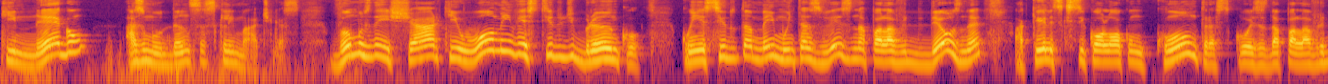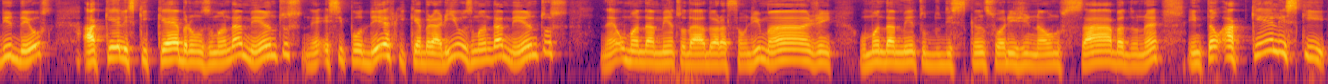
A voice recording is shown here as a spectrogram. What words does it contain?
que negam as mudanças climáticas. Vamos deixar que o homem vestido de branco, conhecido também muitas vezes na palavra de Deus, né? Aqueles que se colocam contra as coisas da palavra de Deus, aqueles que quebram os mandamentos, né? Esse poder que quebraria os mandamentos, né? o mandamento da adoração de imagem, o mandamento do descanso original no sábado. Né? Então, aqueles que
